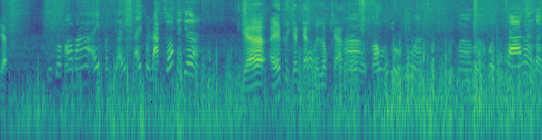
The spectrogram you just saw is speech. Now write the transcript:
Dạ. vậy cho có má ép có ép ép rồi đặt sót hay chưa Dạ, ép thì chắc chắn phải lọc xác à, rồi. còn ví dụ như mà mà, mà ở bên xa đó là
